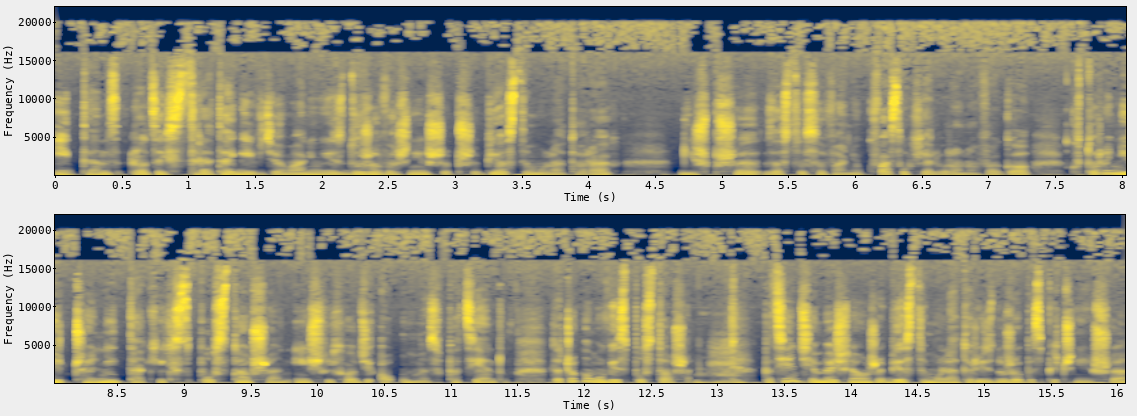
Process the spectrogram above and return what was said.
I ten rodzaj strategii w działaniu jest dużo ważniejszy przy biostymulatorach niż przy zastosowaniu kwasu hialuronowego, który nie takich spustoszeń, jeśli chodzi o umysł pacjentów. Dlaczego mówię spustoszeń? Mhm. Pacjenci myślą, że biostymulator jest dużo bezpieczniejszy,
